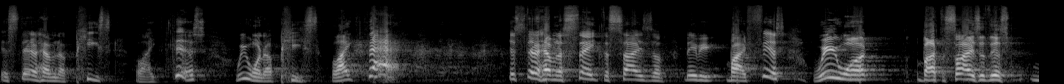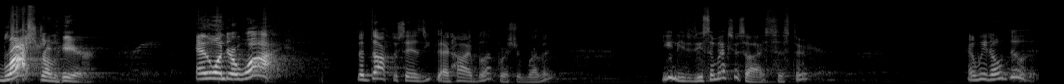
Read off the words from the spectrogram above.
Instead of having a piece like this, we want a piece like that. Instead of having a steak the size of maybe my fist, we want about the size of this rostrum here. And wonder why. The doctor says, You got high blood pressure, brother. You need to do some exercise, sister. And we don't do it.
